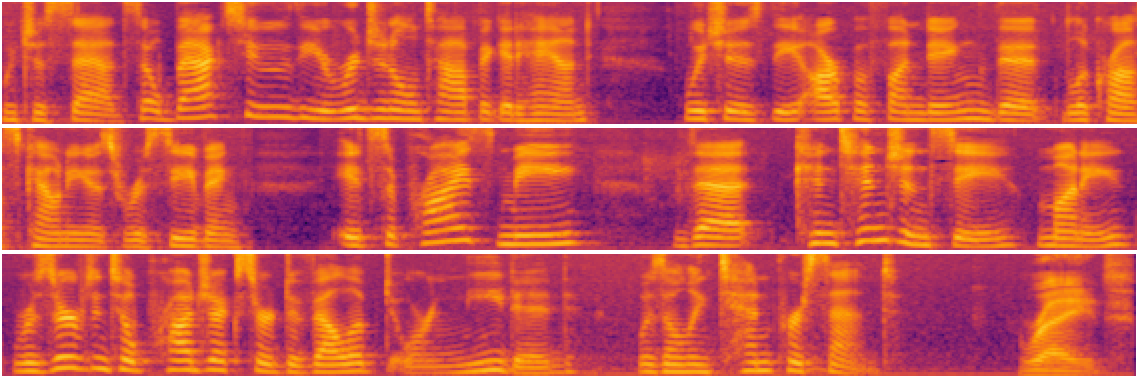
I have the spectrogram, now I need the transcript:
which is sad. So back to the original topic at hand, which is the ARPA funding that La Crosse County is receiving. It surprised me that contingency money reserved until projects are developed or needed was only 10%. Right.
